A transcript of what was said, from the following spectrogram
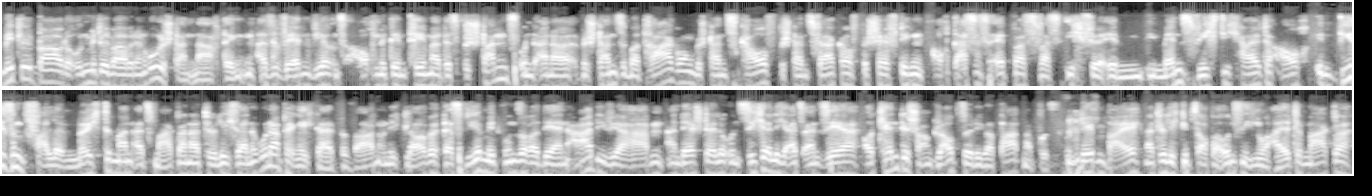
mittelbar oder unmittelbar über den Ruhestand nachdenken. Also werden wir uns auch mit dem Thema des Bestands und einer Bestandsübertragung, Bestandskauf, Bestandsverkauf beschäftigen. Auch das ist etwas, was ich für immens wichtig halte. Auch in diesem Falle möchte man als Makler natürlich seine Unabhängigkeit bewahren. Und ich glaube, dass wir mit unserer DNA, die wir haben, an der Stelle uns sicherlich als ein sehr authentischer und glaubwürdiger Partner positionieren. Mhm. Nebenbei, natürlich gibt es auch bei uns nicht nur alte Makler.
